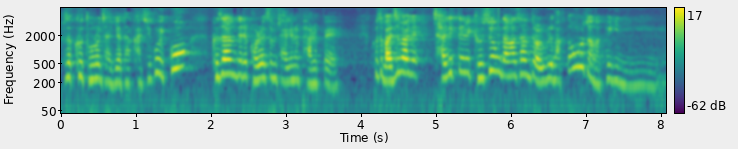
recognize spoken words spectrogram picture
그래서 그 돈을 자기가 다 가지고 있고, 그 사람들이 걸렸으면 자기는 발을 빼. 그래서 마지막에 자기 때문에 교수형 당한 사람들 얼굴이 막 떠오르잖아, 패긴이.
